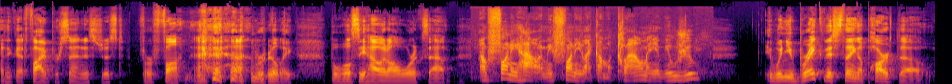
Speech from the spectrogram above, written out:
I think that 5% is just for fun, really. But we'll see how it all works out. I'm funny how? I mean, funny like I'm a clown, I amuse you? When you break this thing apart, though,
